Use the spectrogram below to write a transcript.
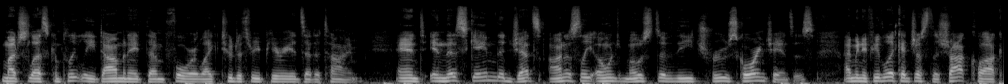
much less completely dominate them for like two to three periods at a time. And in this game, the Jets honestly owned most of the true scoring chances. I mean, if you look at just the shot clock,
